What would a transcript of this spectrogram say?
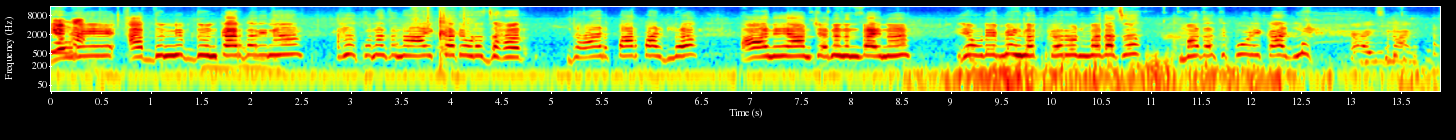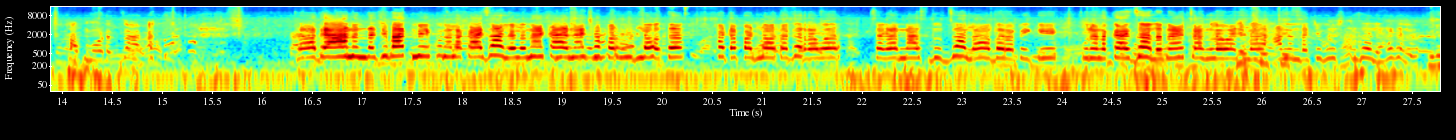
एवढे आपदून निपदून कारभारी ना कोणाचं ना ऐकता तेवढं झाड झाड पार पाडलं. आणि आमच्या ननंदबाईनं एवढे मेहनत करून मधाचं मधाची पोळी काढली. काहीच नाही. हात मोडत झाला. जाऊ द्या आनंदाची बातमी. कुणाला काय झालेलं नाही काय नाही. छापर उडलं होतं फाटा पडला होता घरावर. सगळा नासधूस झाला बऱ्यापैकी. कुणाला काय झालं नाही चांगलं वाटलं. आनंदाची गोष्ट झाली आहे का नाही?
